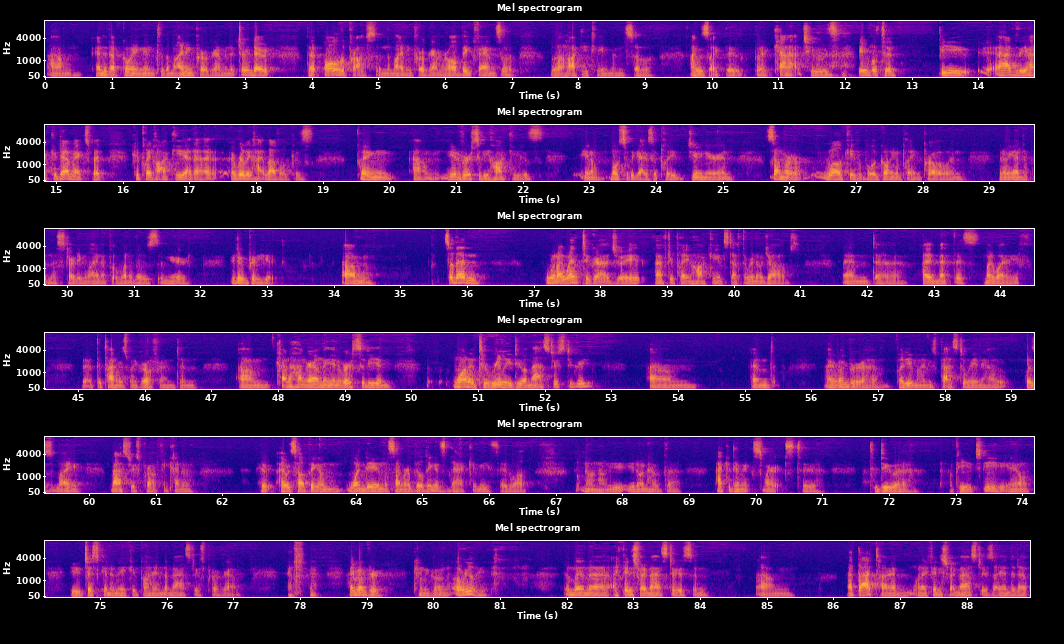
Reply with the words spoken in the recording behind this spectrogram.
um, ended up going into the mining program. And it turned out that all the profs in the mining program were all big fans of the hockey team. And so, I was like the, the catch who was able to be have the academics but could play hockey at a, a really high level because playing um, university hockey was you know most of the guys have played junior and some are well capable of going and playing pro and you know you end up in the starting lineup of one of those and you're you're doing pretty good. Um, so then when I went to graduate after playing hockey and stuff, there were no jobs. And uh, I had met this, my wife, at the time was my girlfriend, and um, kind of hung around the university and wanted to really do a master's degree. Um, and I remember a buddy of mine who's passed away now was my master's prof. He kind of, I was helping him one day in the summer building his deck, and he said, well, no, no, you, you don't have the academic smarts to to do a, a PhD. You know, you're just going to make it by in the master's program. And I remember kind of going, "Oh, really?" And then uh, I finished my master's, and um, at that time, when I finished my master's, I ended up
